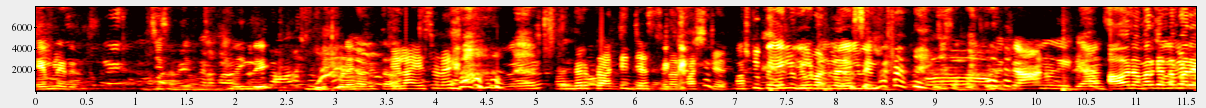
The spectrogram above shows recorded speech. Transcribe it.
ఏం లేదు. ఎలా వేసుడే అందరు ప్రాక్టీస్ చేస్తున్నారు ఫస్ట్. ఫస్ట్ పేర్లు అవునా? మరి కన్నా మరి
